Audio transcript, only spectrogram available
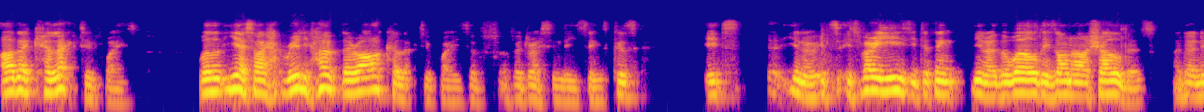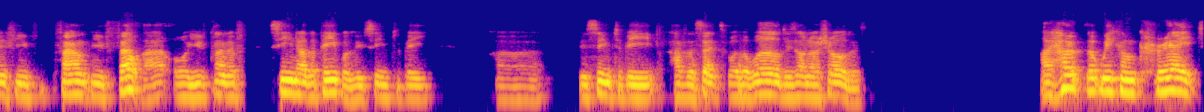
Are there collective ways? Well, yes, I really hope there are collective ways of, of addressing these things because it's you know it's it's very easy to think you know the world is on our shoulders. I don't know if you've found you've felt that or you've kind of seen other people who seem to be uh, who seem to be have the sense well the world is on our shoulders. I hope that we can create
